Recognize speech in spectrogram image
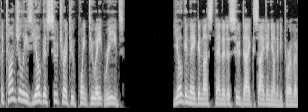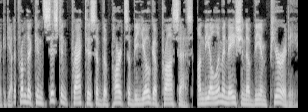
Patanjali's Yoga Sutra 2.28 reads, from the consistent practice of the parts of the yoga process, on the elimination of the impurity,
